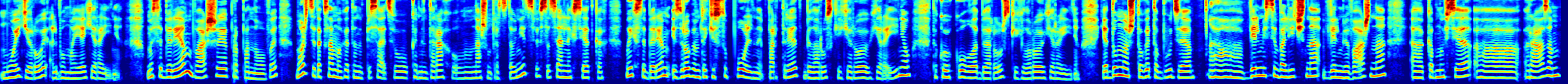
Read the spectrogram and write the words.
мой герой альбо моя гераіня мы саберем ваши прапановы. Можете таксама гэта напісаць у каментарах у нашым прадстаўніцтве в сацыяльных сетках. Мы іх сабярем і зробім такі супольны портрет беларускіх герояў гераіняў такое кола кола беларускіх герояў гераіня Я думаю что гэта будзе вельмі сімвалічна вельмі важна каб мы все разам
